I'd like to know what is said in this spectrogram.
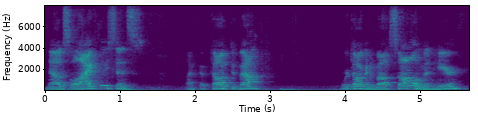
Now it's likely, since, like I've talked about, we're talking about Solomon here.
